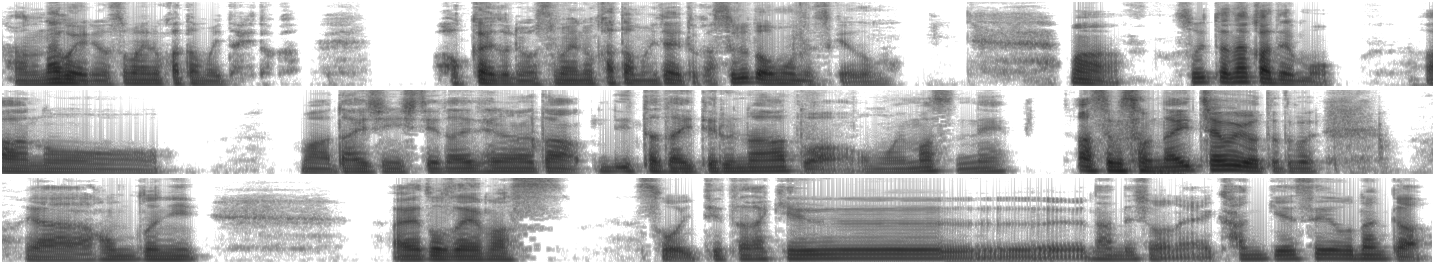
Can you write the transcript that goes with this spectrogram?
あの名古屋にお住まいの方もいたりとか、北海道にお住まいの方もいたりとかすると思うんですけれども。まあ、そういった中でも、あのまあ大事にしていただいてるな、いただいてるなとは思いますね。あ、すみません、泣いちゃうよってところ。いやー、本当に、ありがとうございます。そう言っていただける、なんでしょうね。関係性をなんか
